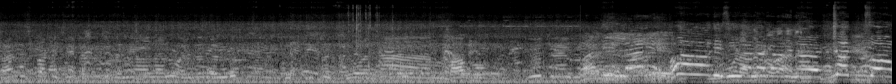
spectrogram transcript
కాంగ్రెస్ పార్టీ ధన్యవాదాలు అభినందనలు బాబు యూత్ నాయకులు నాయకత్వం!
